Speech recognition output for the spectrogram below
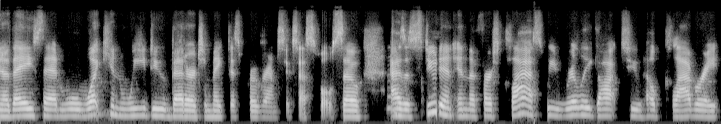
know they said well what can we do better to make this program successful so hmm. as a student in the first class we really got to help collaborate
